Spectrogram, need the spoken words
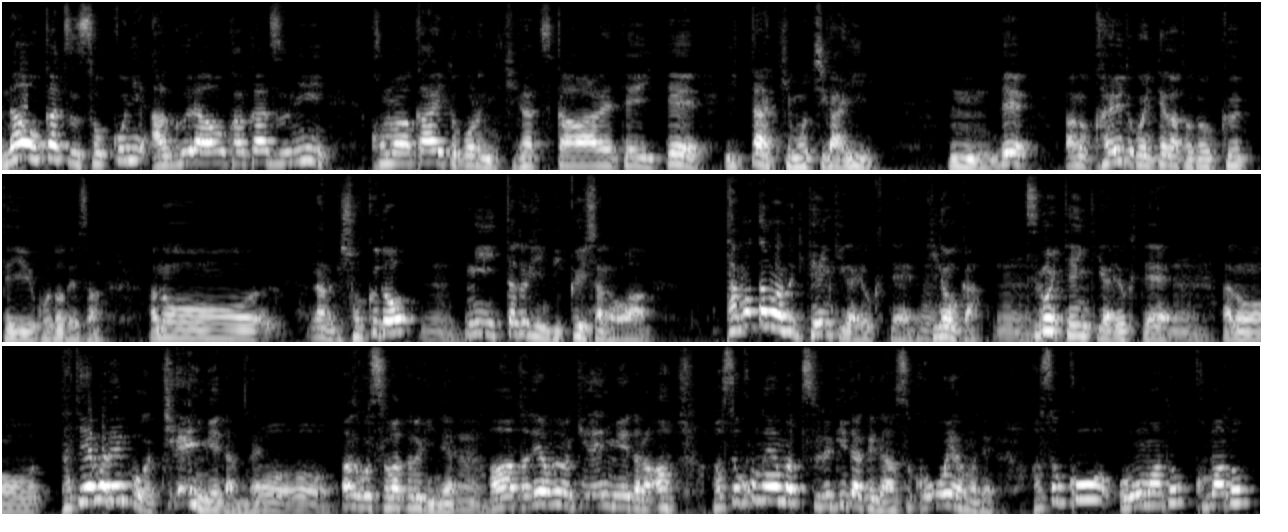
なおかつそこにあぐらをかかずに、細かいところに気が使われていて、行ったら気持ちがいい。うん。で、あの、かゆいところに手が届くっていうことでさ、あのーなんだっけ、食堂に行った時にびっくりしたのは、たまたまの時天気が良くて、昨日か、すごい天気が良くて、あのー立山連峰が綺麗に見えたのね。おうおう。あそこ座った時にね、ああ、立山が綺麗に見えたら、あ、あそこの山剣岳で、あそこ大山で、あそこ大窓？小窓？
